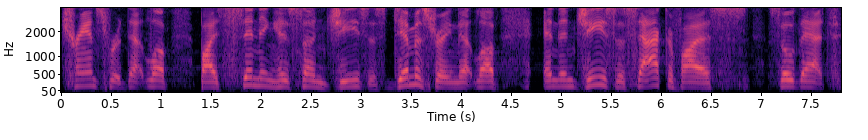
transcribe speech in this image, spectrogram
transferred that love by sending his son Jesus, demonstrating that love, and then Jesus sacrificed so that,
